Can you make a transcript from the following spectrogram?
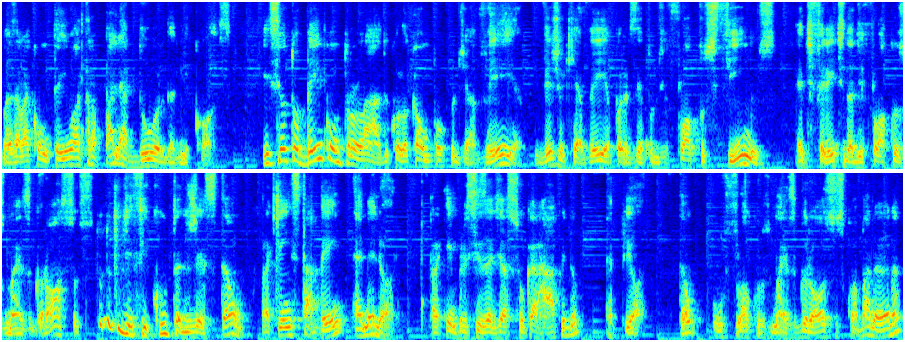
mas ela contém o atrapalhador da glicose. E se eu estou bem controlado e colocar um pouco de aveia, veja que a aveia, por exemplo, de flocos finos é diferente da de flocos mais grossos, tudo que dificulta a digestão, para quem está bem, é melhor. Para quem precisa de açúcar rápido, é pior. Então, os flocos mais grossos com a banana,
